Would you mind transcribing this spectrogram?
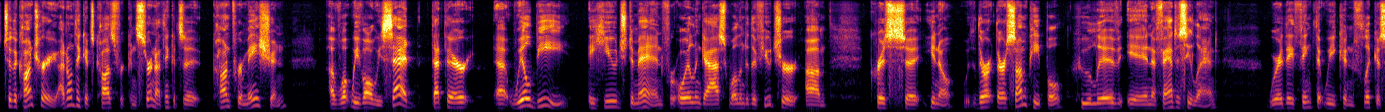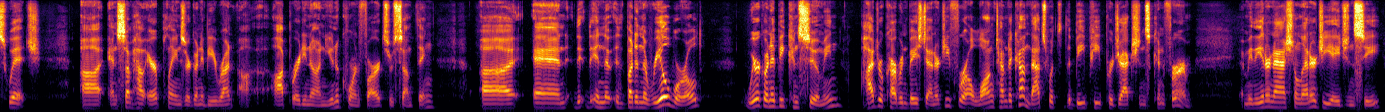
To the contrary, I don't think it's cause for concern. I think it's a confirmation of what we've always said that there uh, will be a huge demand for oil and gas well into the future. Um, Chris, uh, you know, there, there are some people who live in a fantasy land where they think that we can flick a switch uh, and somehow airplanes are going to be run, uh, operating on unicorn farts or something. Uh, and in the, but in the real world, we're going to be consuming hydrocarbon-based energy for a long time to come. That's what the BP projections confirm. I mean, the International Energy Agency,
